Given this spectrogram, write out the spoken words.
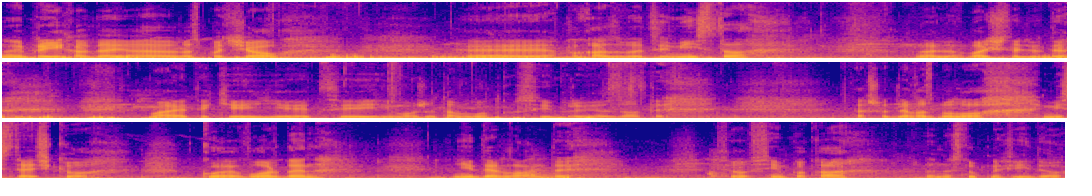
Ну і приїхав, де я розпочав е, показувати місто. Ну, Бачите, люди мають такий е, цей і може там лодку собі прив'язати. Так що для вас було містечко Коеворден, Нідерланди. Все, всім пока, до наступних відео.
